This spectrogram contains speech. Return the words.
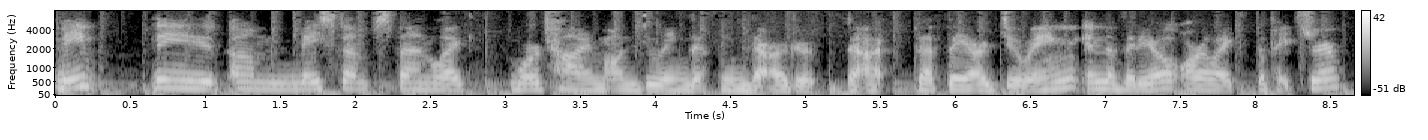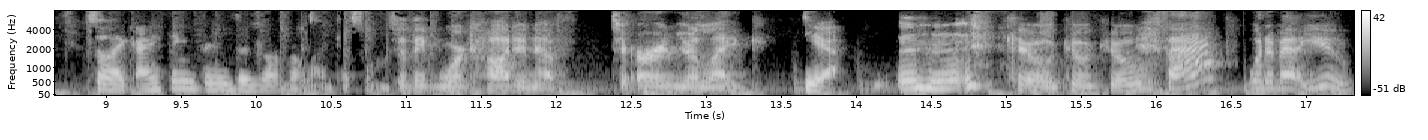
maybe they um, may st- spend like more time on doing the thing that are do- that that they are doing in the video or like the picture. So like I think they deserve a like as well. So they've worked hard enough to earn your like. Yeah. hmm Cool, cool, cool. Fab, what about you?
